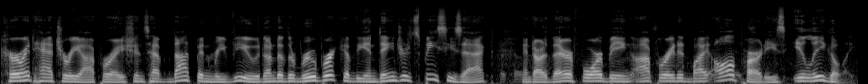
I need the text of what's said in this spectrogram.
current hatchery operations have not been reviewed under the rubric of the Endangered Species Act and are therefore being operated by all parties illegally.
